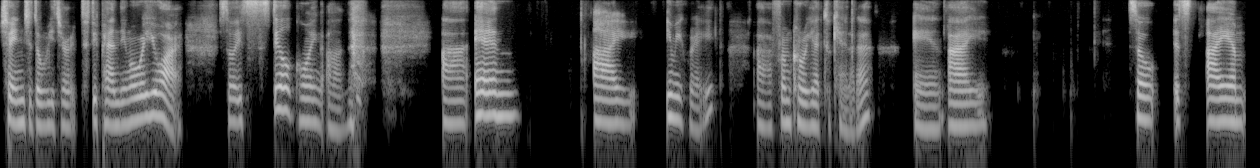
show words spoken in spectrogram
change the result depending on where you are. So it's still going on. uh, and I immigrate uh, from Korea to Canada, and I so it's I am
